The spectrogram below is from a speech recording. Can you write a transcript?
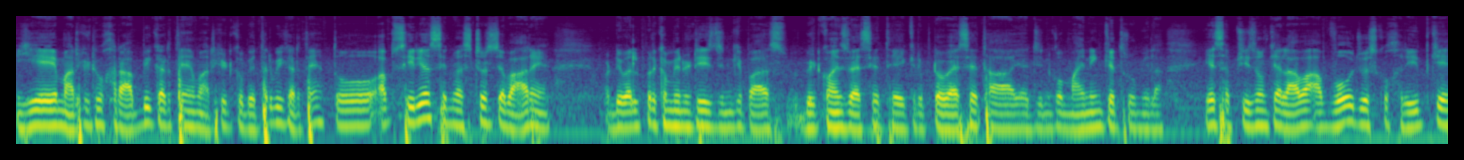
یہ مارکیٹ کو خراب بھی کرتے ہیں مارکیٹ کو بہتر بھی کرتے ہیں۔ تو اب سیریس انویسٹرز جب آ رہے ہیں اور ڈیولپر کمیونٹیز جن کے پاس بٹ کوائنز ویسے تھے کرپٹو ویسے تھا یا جن کو مائننگ کے تھرو ملا، یہ سب چیزوں کے علاوہ اب وہ جو اس کو خرید کے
